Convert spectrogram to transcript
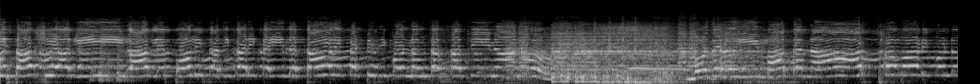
ಅಗ್ನಿ ಸಾಕ್ಷಿಯಾಗಿ ಈಗಾಗಲೇ ಪೊಲೀಸ್ ಅಧಿಕಾರಿ ಕೈಯಿಂದ ತಾಳೆ ಕಟ್ಟಿಸಿಕೊಂಡಂತ ಸತಿ ನಾನು. ಮೊದಲು ಈ ಮಾತನ್ನ ಅರ್ಥ ಮಾಡಿಕೊಂಡು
